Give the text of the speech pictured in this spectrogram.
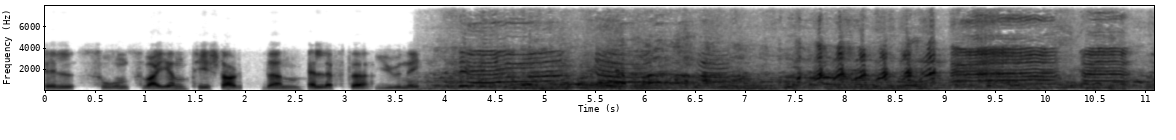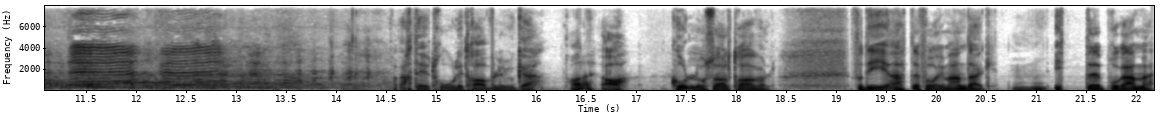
til Sonsveien tirsdag den 11. juni. Det har vært ei utrolig travel uke. Har det? Ja, kolossalt travel. Fordi at forrige mandag, etter programmet,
